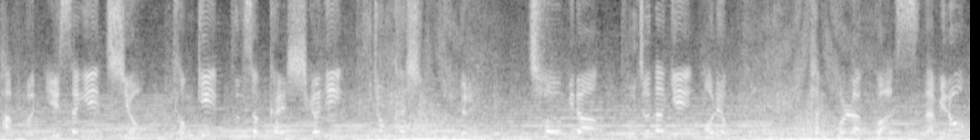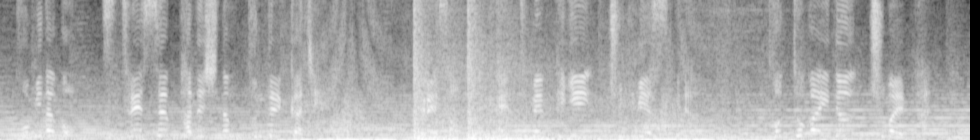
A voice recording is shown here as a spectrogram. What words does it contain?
바쁜 일상에 치여 경기 분석할 시간이 부족하신 분들 처음이라 도전하기 어렵고 한콜락과 쓰나미로 고민하고 스트레스 받으시는 분들까지. 그래서 배트맨 픽이 준비했습니다. 토토가이드 주말판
